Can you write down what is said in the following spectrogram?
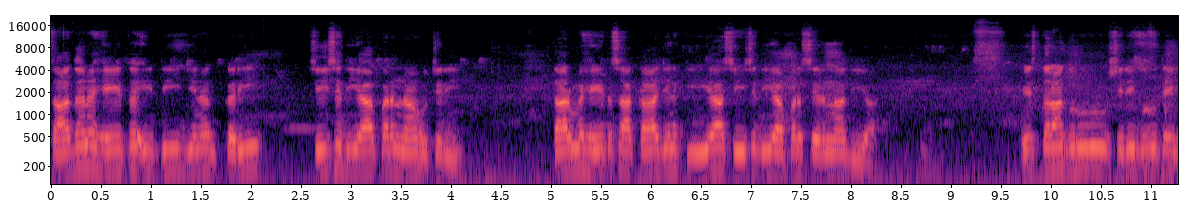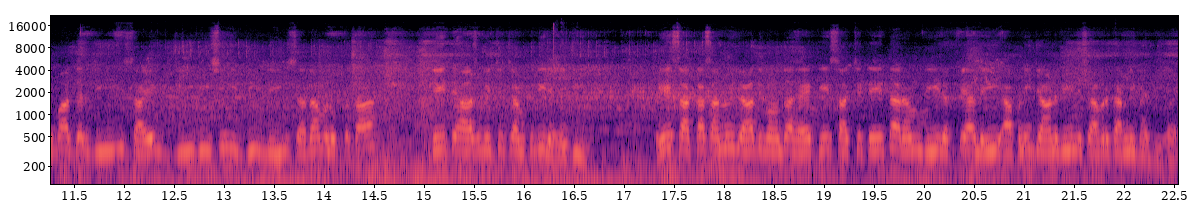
ਸਾਧਨ ਹੇਤ ਇਤੀ ਜਿਨ ਕਰੀ ਸੀਸ ਦਿਆ ਪਰ ਨਾ ਉਚਰੀ। ਧਰਮ ਹੇਤ ਸਾਕਾ ਜਿਨ ਕੀਆ ਸੀਸ ਦਿਆ ਪਰ ਸਿਰ ਨਾ ਦਿਆ। ਇਸ ਤਰ੍ਹਾਂ ਗੁਰੂ ਸ੍ਰੀ ਗੁਰੂ ਤੇਗ ਬਹਾਦਰ ਜੀ ਸਾਹਿਬ ਜੀ ਦੀ ਸ਼ਹੀਦੀ ਲਈ ਸਦਾ ਮਨੁੱਖਤਾ ਦੇ ਇਤਿਹਾਸ ਵਿੱਚ ਚਮਕਦੀ ਰਹੇਗੀ। ਇਹ ਸਾਕਾ ਸਾਨੂੰ ਯਾਦ ਦਿਵਾਉਂਦਾ ਹੈ ਕਿ ਸੱਚ ਤੇ ਧਰਮ ਦੀ ਰੱਖਿਆ ਲਈ ਆਪਣੀ ਜਾਨ ਵੀ ਨਿਸ਼ਾਵਰ ਕਰਨੀ ਪੈਂਦੀ ਹੈ।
